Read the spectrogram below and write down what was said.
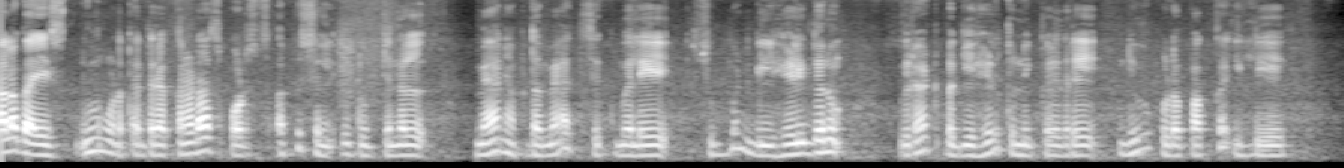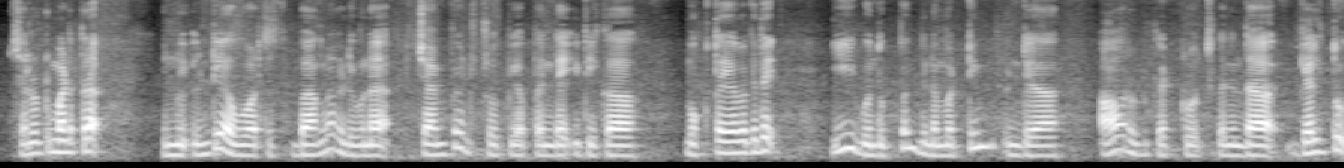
ಹಲೋ ಗೈಸ್ ನೀವು ನೋಡ್ತಾ ಇದ್ದಾರೆ Kannada sports official YouTube channel man of the match ಸಿಕ್ಕ ಮೇಲೆ ಶುಭ್ಮನ್ ಗಿಲ್ ಹೇಳಿದ್ದನು. ವಿರಾಟ್ ಬಗ್ಗೆ ಹೇಳಿದ್ದನ್ನು ಕೇಳಿದರೆ, ನೀವು ಕೂಡ ಪಕ್ಕ ಇಲ್ಲಿ ಸಲ್ಯೂಟ್ ಮಾಡ್ತಾರೆ. ಇನ್ನು ಇಂಡಿಯಾ ವರ್ಸಸ್ ಬಾಂಗ್ಲಾ ನಡುವಿನ ಚಾಂಪಿಯನ್ಸ್ ಟ್ರೋಫಿಯ ಪಂದ್ಯ ಇದೀಗ ಮುಕ್ತಾಯವಾಗಿದೆ. ಈ ಒಂದು ಪಂದ್ಯ ನಮ್ಮ ಟೀಮ್ ಇಂಡಿಯಾ ಆರು ವಿಕೆಟ್ ರೋಚಕದಿಂದ ಗೆಲ್ತು.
